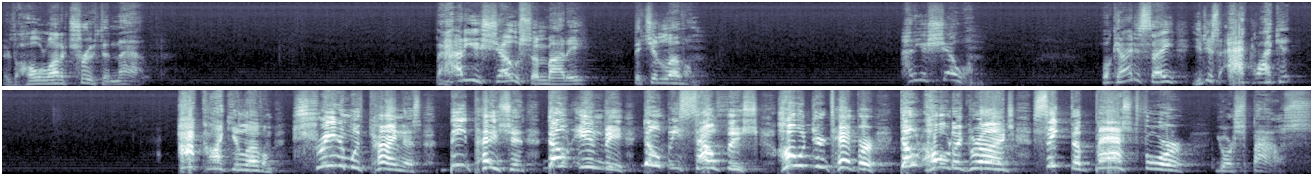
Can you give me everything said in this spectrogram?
there's a whole lot of truth in that. But how do you show somebody that you love them? How do you show them? Well, can I just say, you just act like it. Act like you love them. Treat them with kindness. Be patient. Don't envy. Don't be selfish. Hold your temper. Don't hold a grudge. Seek the best for your spouse.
